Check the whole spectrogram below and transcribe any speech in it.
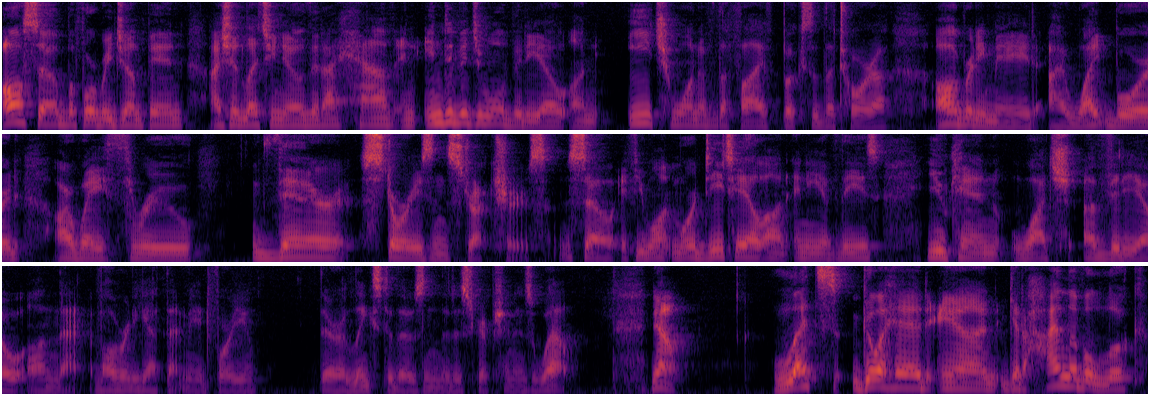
Also, before we jump in, I should let you know that I have an individual video on each one of the five books of the Torah already made. I whiteboard our way through their stories and structures. So if you want more detail on any of these, you can watch a video on that. I've already got that made for you. There are links to those in the description as well. Now, let's go ahead and get a high level look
